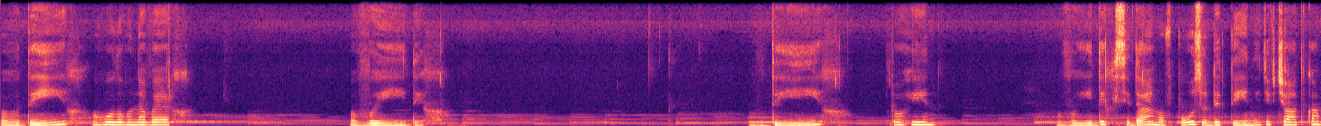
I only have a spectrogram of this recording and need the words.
Вдих, голову наверх, видих. Вдих, прогин. Видих, сідаємо в позу дитини, дівчатка.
